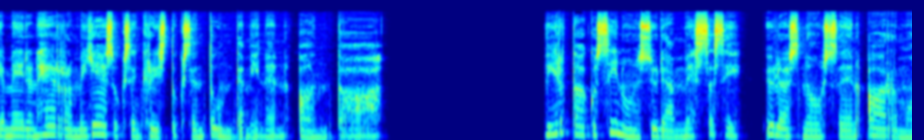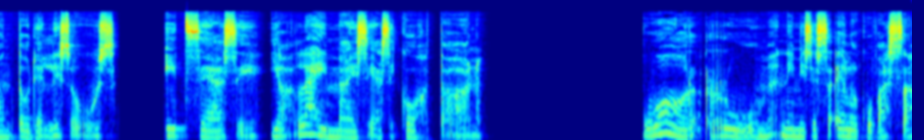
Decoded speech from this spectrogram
ja meidän Herramme Jeesuksen Kristuksen tunteminen antaa. Virtaako sinun sydämessäsi ylösnouseen armon todellisuus itseäsi ja lähimmäisiäsi kohtaan? War Room-nimisessä elokuvassa,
